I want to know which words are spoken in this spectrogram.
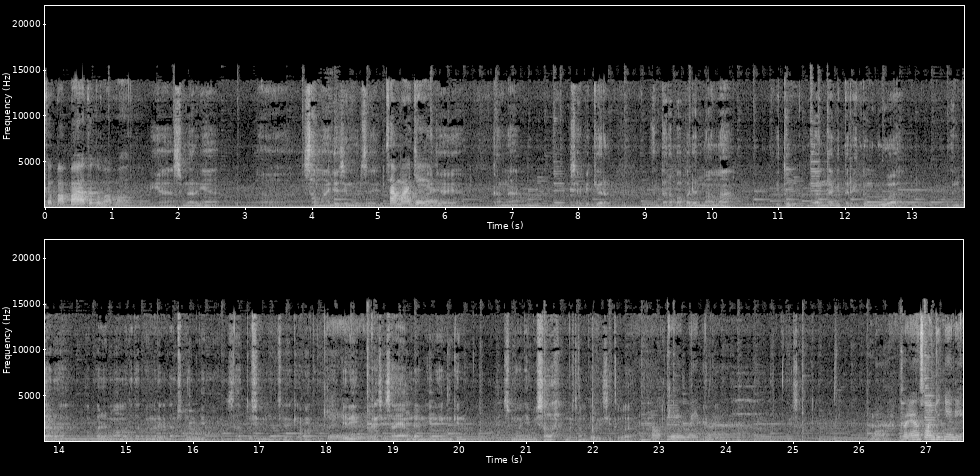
ke papa atau ke mama? Ya sebenarnya uh, sama aja sih menurut saya. Sama aja sama ya? aja ya. Karena saya pikir antara papa dan mama itu bukan lagi terhitung dua antara papa dan mama tetapi mereka kan sudah menjadi satu sih menurut saya kayak gitu. Oke. jadi kasih sayang dan ini mungkin semuanya bisa lah bercampur di situ lah. Oke baiklah. Di satu nah pertanyaan selanjutnya nih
